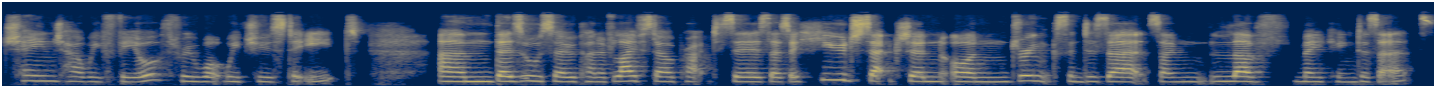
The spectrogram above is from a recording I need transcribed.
change how we feel through what we choose to eat. Um, there's also kind of lifestyle practices. There's a huge section on drinks and desserts. I love making desserts.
